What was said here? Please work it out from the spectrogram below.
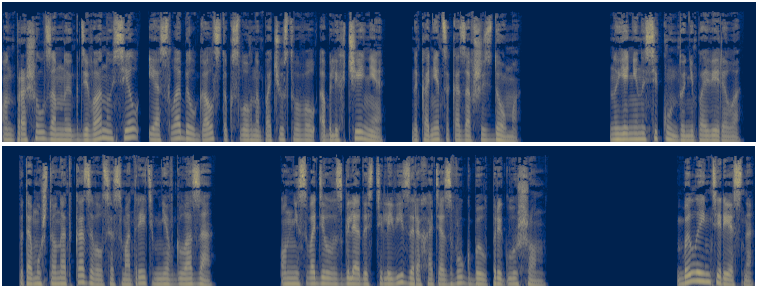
Он прошел за мной к дивану, сел и ослабил галстук, словно почувствовал облегчение, наконец оказавшись дома. Но я ни на секунду не поверила, потому что он отказывался смотреть мне в глаза. Он не сводил взгляда с телевизора, хотя звук был приглушен. «Было интересно»,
